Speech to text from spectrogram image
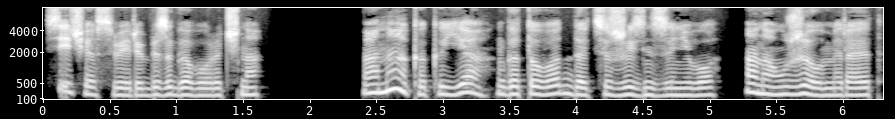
сейчас верю безоговорочно. Она, как и я, готова отдать жизнь за него. Она уже умирает.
